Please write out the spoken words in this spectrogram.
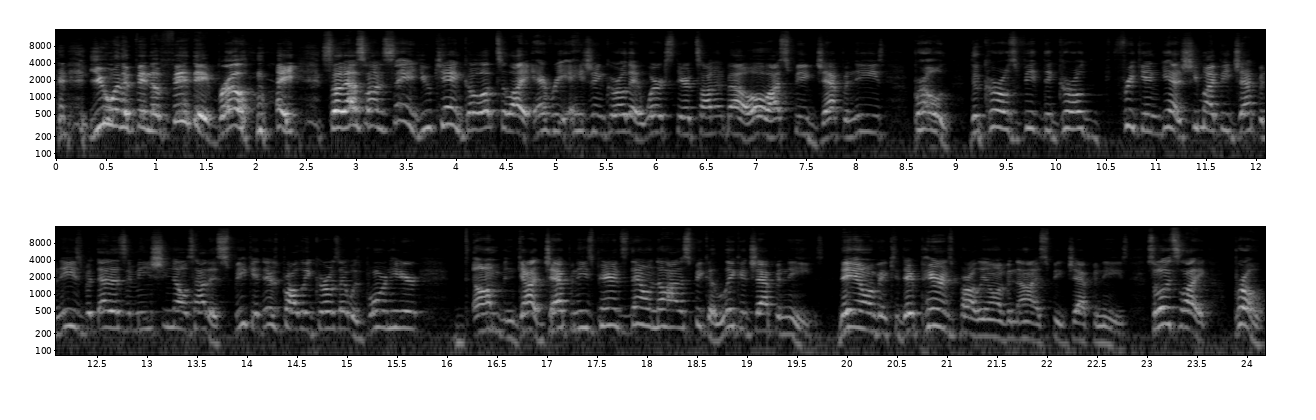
you would have been offended, bro. like, so that's what I'm saying. You can't go up to like every Asian girl that works there talking about, "Oh, I speak Japanese." Bro, the girl's the girl freaking yeah, she might be Japanese, but that doesn't mean she knows how to speak it. There's probably girls that was born here um and got Japanese parents, they don't know how to speak a lick of Japanese. They don't even their parents probably don't even know how to speak Japanese. So it's like, bro,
